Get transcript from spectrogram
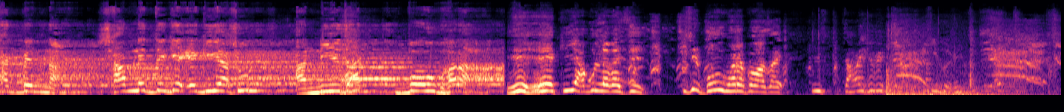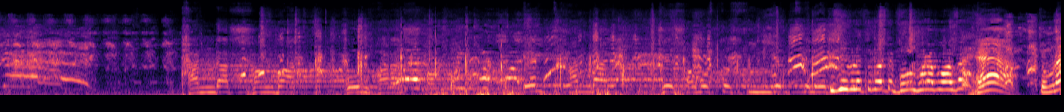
থাকবেন না। সামনের দিকে এগিয়ে আসুন আর নিয়ে যান বউ ভাড়া এ, কি আগুন লাগাইছে? কিসের বউ ভাড়া পাওয়া যায়? ঠান্ডার সংবাদ ভাড়ার সংবাদ। এই ঠান্ডায় যে সমস্ত সিঙ্গেল ছেলের কিসের বলে তোমার একটা বউ ভাড়া পাওয়া যায়? হ্যাঁ তোমরা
